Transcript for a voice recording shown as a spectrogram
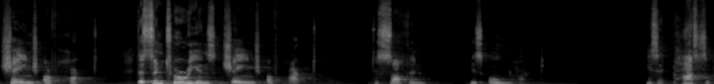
change of heart, the centurion's change of heart, to soften his own heart? Is it possible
